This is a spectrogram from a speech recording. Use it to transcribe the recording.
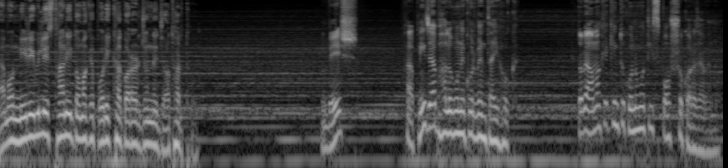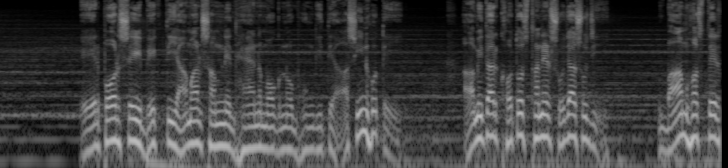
এমন নিরিবিলি স্থানই তোমাকে পরীক্ষা করার জন্য যথার্থ। বেশ। আপনি যা ভালো মনে করবেন তাই হোক। তবে আমাকে কিন্তু কোনো মতেই স্পর্শ করা যাবে না। এরপর সেই ব্যক্তি আমার সামনে ধ্যানমগ্ন ভঙ্গিতে আসীন হতেই আমি তার ক্ষতস্থানের সোজাসুজি বাম হস্তের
